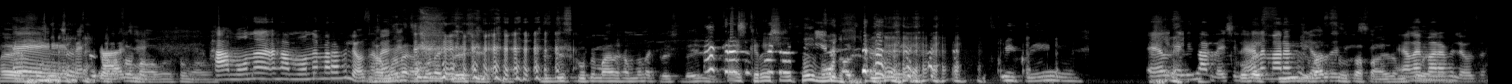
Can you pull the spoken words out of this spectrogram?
É, ser dela, verdade. Foi mal, foi mal. Ramona, Ramona é maravilhosa, Ramona, né, gente? Ramona é crush. Desculpe, mas Ramona é crush desde. É crush de todo mundo. Queen Queen. Ela, Elizabeth, né? Ela é maravilhosa, gente. ela é ela é maravilhosa.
